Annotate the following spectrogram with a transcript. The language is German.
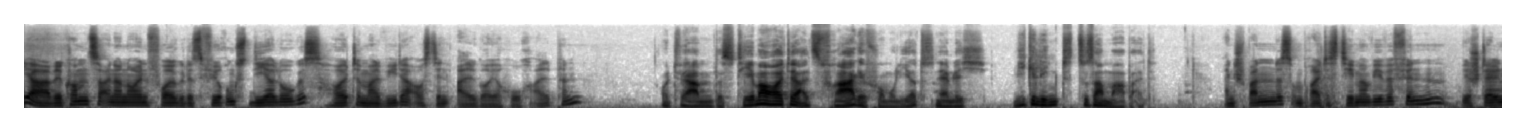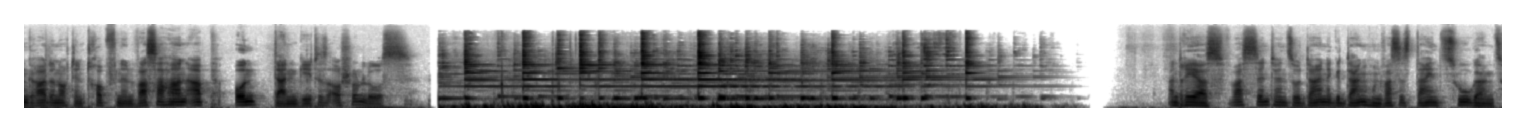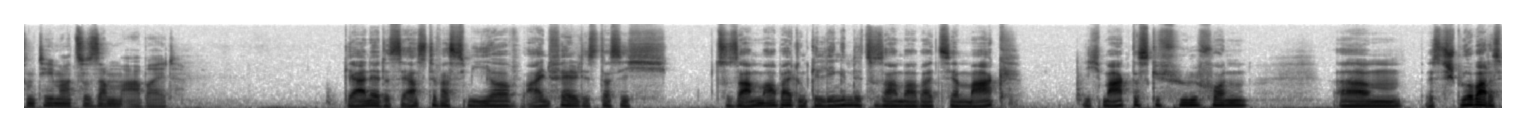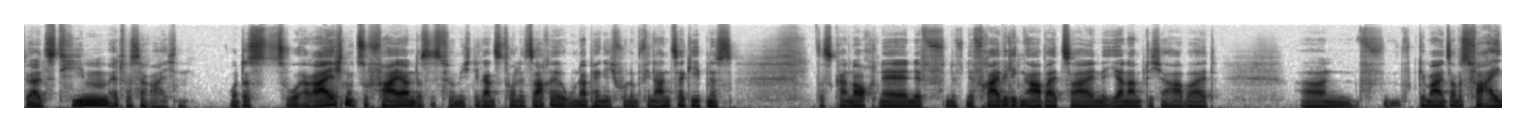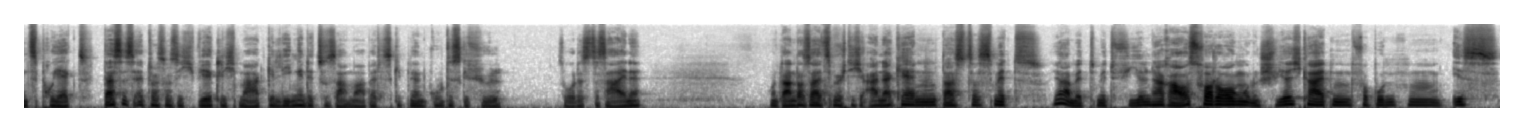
Ja, willkommen zu einer neuen Folge des Führungsdialoges. Heute mal wieder aus den Allgäuer Hochalpen. Und wir haben das Thema heute als Frage formuliert, nämlich wie gelingt Zusammenarbeit? Ein spannendes und breites Thema, wie wir finden. Wir stellen gerade noch den tropfenden Wasserhahn ab und dann geht es auch schon los. Andreas, was sind denn so deine Gedanken und was ist dein Zugang zum Thema Zusammenarbeit? Gerne. Das Erste, was mir einfällt, ist, dass ich Zusammenarbeit und gelingende Zusammenarbeit sehr mag. Ich mag das Gefühl von, ähm, es ist spürbar, dass wir als Team etwas erreichen. Und das zu erreichen und zu feiern, das ist für mich eine ganz tolle Sache, unabhängig von einem Finanzergebnis. Das kann auch eine, eine, eine freiwillige Arbeit sein, eine ehrenamtliche Arbeit, ein gemeinsames Vereinsprojekt. Das ist etwas, was ich wirklich mag, gelingende Zusammenarbeit. Es gibt mir ein gutes Gefühl. So, das ist das eine. Und andererseits möchte ich anerkennen, dass das mit, ja, mit, mit vielen Herausforderungen und Schwierigkeiten verbunden ist,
